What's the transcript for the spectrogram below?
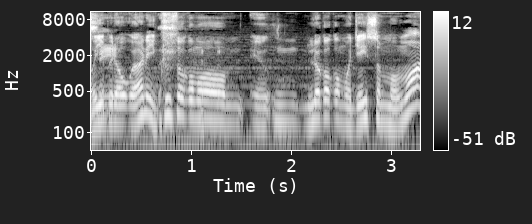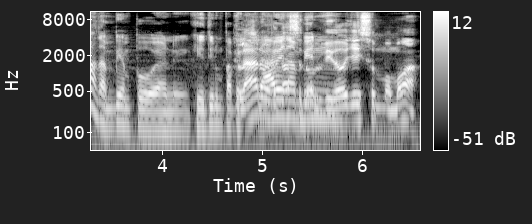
Oye, Sí. pero weón, incluso como eh, un loco como Jason Momoa también, pues, weón, que tiene un papel Claro, clave ¿verdad? se también olvidó Jason Momoa.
